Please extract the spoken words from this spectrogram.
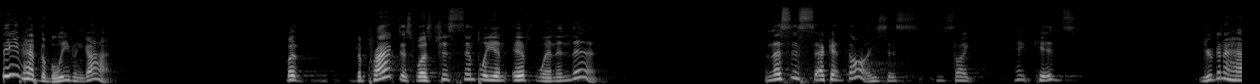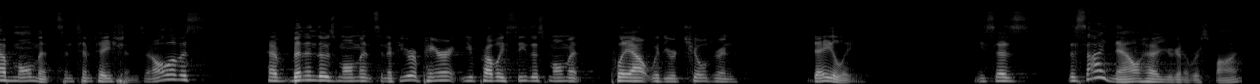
They didn't even have to believe in God. But the practice was just simply an if, when, and then. And that's his second thought. He says, he's like, hey, kids, you're going to have moments and temptations. And all of us have been in those moments. And if you're a parent, you probably see this moment play out with your children daily. He says, decide now how you're going to respond.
